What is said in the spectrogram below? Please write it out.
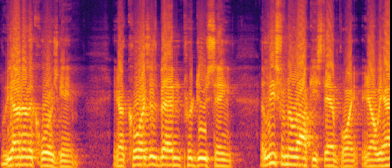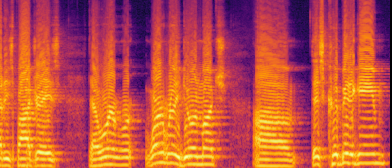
we got another Coors game. You know, Coors has been producing, at least from the Rocky standpoint. You know, we had these Padres that weren't weren't really doing much. Um, this could be the game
